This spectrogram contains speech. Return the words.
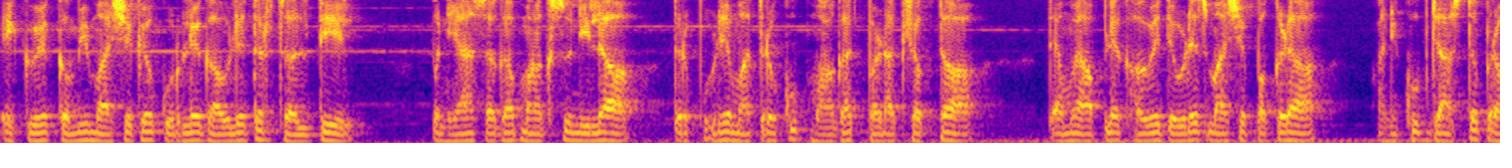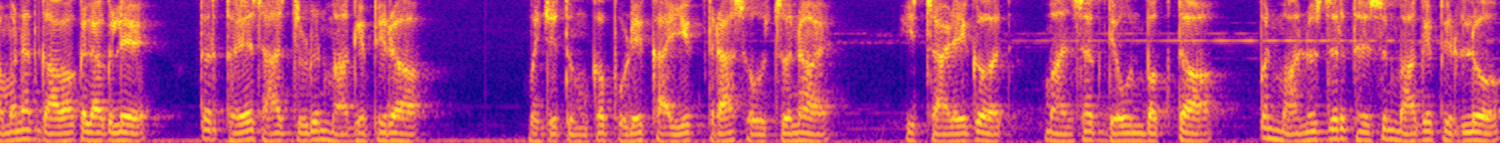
एक वेळ कमी मासे किंवा कुर्ले गावले तर चलतील. पण ह्या सगळा मागसून इला तर पुढे मात्र खूप महागात पडाक शकता. त्यामुळे आपल्या हवे तेवढेच मासे पकडा. आणि खूप जास्त प्रमाणात गावाक लागले. तर थंयच हात जोडून मागे फिरा. म्हणजे तुमकां पुढे काही एक त्रास होवचो न्हय ही चाळेगत माणसाक देऊन बघता. पण माणूस जर थंयसून मागे फिरलो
